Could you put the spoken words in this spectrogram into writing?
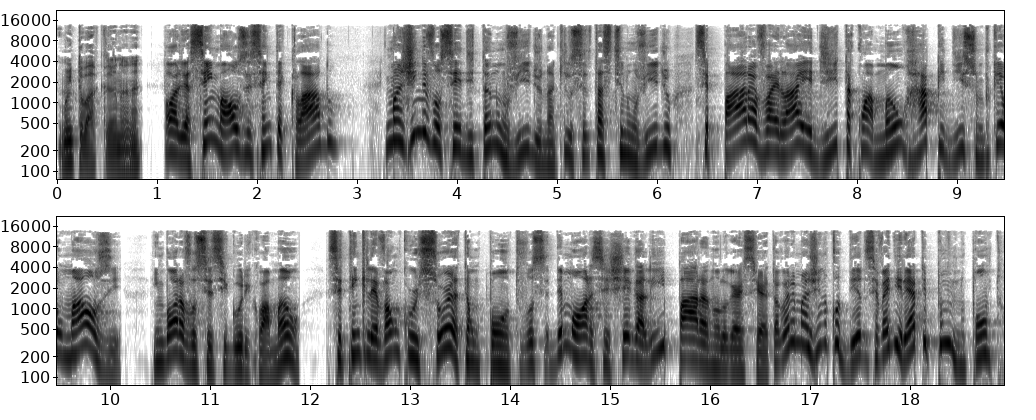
muito bacana, né? Olha, sem mouse e sem teclado, Imagine você editando um vídeo naquilo, você está assistindo um vídeo, você para, vai lá, edita com a mão rapidíssimo, porque o mouse, embora você segure com a mão, você tem que levar um cursor até um ponto. Você demora, você chega ali e para no lugar certo. Agora imagina com o dedo, você vai direto e pum, no ponto.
